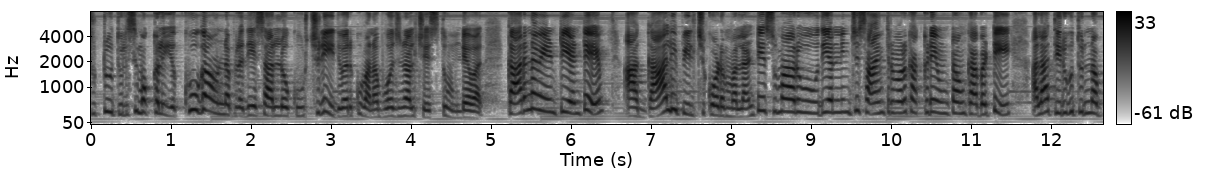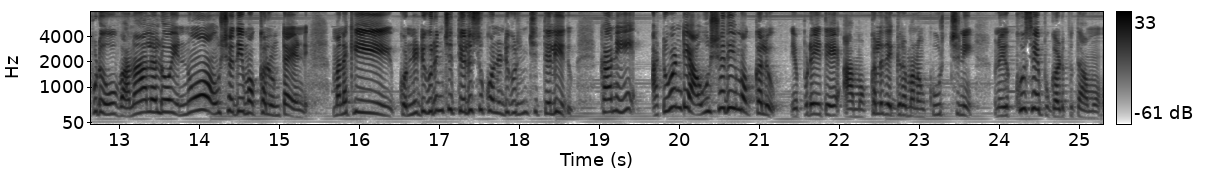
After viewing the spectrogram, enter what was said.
చుట్టూ తులసి మొక్కలు ఎక్కువగా ఉన్న ప్రదేశాల్లో కూర్చుని ఇదివరకు వనభోజనాలు చేస్తూ ఉండేవారు. కారణం ఏంటి అంటే ఆ గాలి పీల్చుకోవడం వల్ల అంటే సుమారు ఉదయం నుంచి సాయంత్రం వరకు అక్కడే ఉంటాం కాబట్టి అలా తిరుగుతున్నప్పుడు వనాలలో ఎన్నో ఔషధీ మొక్కలు ఉంటాయండి. మనకి కొన్నిటి గురించి తెలుసు కొన్నిటి గురించి తెలియదు కానీ అటువంటి ఔషధి మొక్కలు ఎప్పుడైతే ఆ మొక్కల దగ్గర మనం కూర్చుని మనం ఎక్కువసేపు గడుపుతామో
